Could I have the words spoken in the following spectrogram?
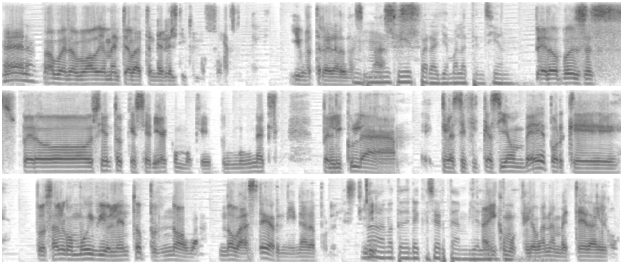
Bueno, ah, bueno, obviamente va a tener el título Fortnite y va a traer a las ujú, masas. sí es para llamar la atención. Pero pues, es- pero siento que sería como que una película eh, clasificación B, porque pues algo muy violento, pues no va, no va a ser ni nada por el estilo. No, no tendría que ser tan violento. Ahí como que le van a meter algo.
